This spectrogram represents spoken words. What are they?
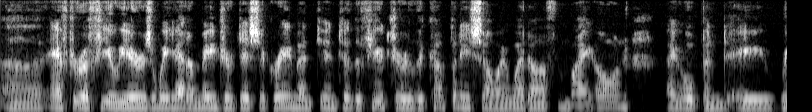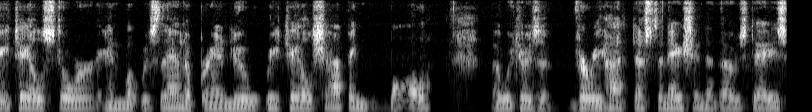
uh, after a few years, we had a major disagreement into the future of the company. So I went off my own. I opened a retail store in what was then a brand new retail shopping mall which was a very hot destination in those days.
